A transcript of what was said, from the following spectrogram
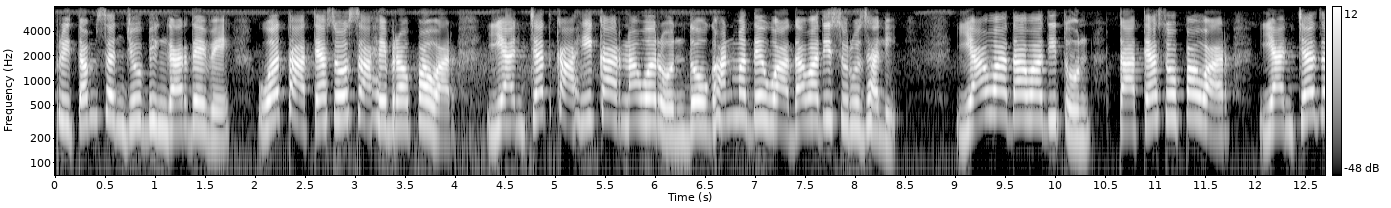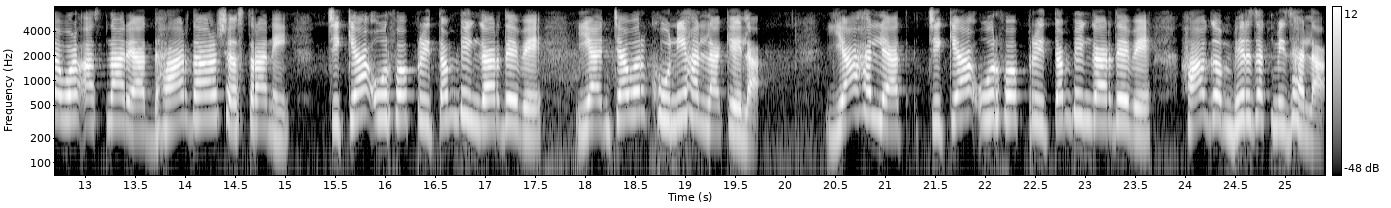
प्रीतम संजीव भिंगार देवे व तात्यासो साहेबराव पवार यांच्यात काही कारणावरून दोघांमध्ये वादावादी सुरू झाली. या वादावादीतून तात्यासो पवार यांच्याजवळ असणाऱ्या धारधार शस्त्राने चिक्या उर्फ प्रीतम भिंगार देवे यांच्यावर खुनी हल्ला केला. या हल्ल्यात चिक्या उर्फ प्रीतम भिंगार देवे हा गंभीर जखमी झाला.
